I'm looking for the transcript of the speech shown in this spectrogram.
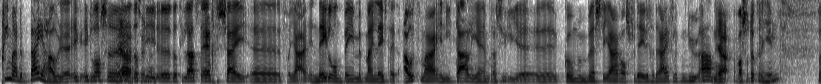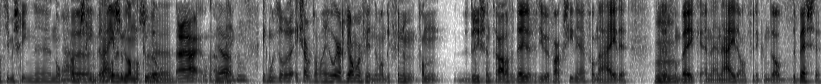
prima erbij houden. Ik, ik las eh, Ja, dat, hij, eh, dat hij laatst ergens zei eh, van ja, in Nederland ben je met mijn leeftijd oud, maar in Italië en Brazilië eh, komen mijn beste jaren als verdediger er eigenlijk nu aan. Ja, Was dat ook een hint? Dat hij misschien eh, nog Ja, misschien wel. naar een van de landen toe wil? nou ja, nou, ik niet. Ik, moet toch, ik zou het toch wel heel erg jammer vinden. Want ik vind hem van de drie centrale verdedigers die we vaak zien, hè, van de Heide, eh, Mhm. Van Beek en, en Heidan, vind ik hem wel de beste.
